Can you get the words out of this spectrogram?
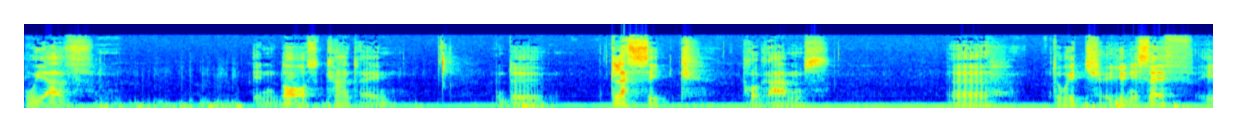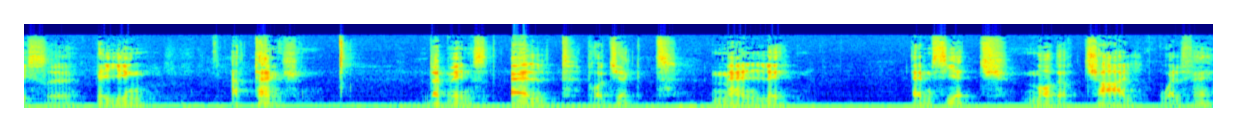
We have in those countries the classic programs uh, to which UNICEF is uh, paying attention. That means health project, mainly MCH, mother child welfare,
